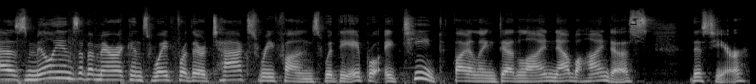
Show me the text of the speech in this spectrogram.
As millions of Americans wait for their tax refunds with the April 18th filing deadline now behind us this year,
